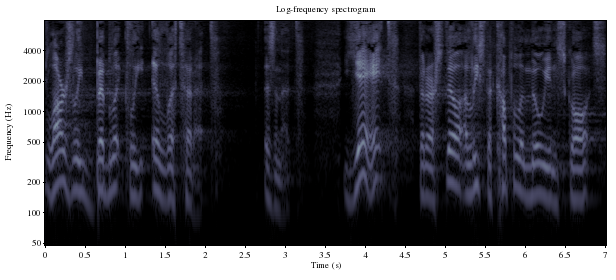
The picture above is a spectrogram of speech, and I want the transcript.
largely biblically illiterate, isn't it? Yet, there are still at least a couple of million Scots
